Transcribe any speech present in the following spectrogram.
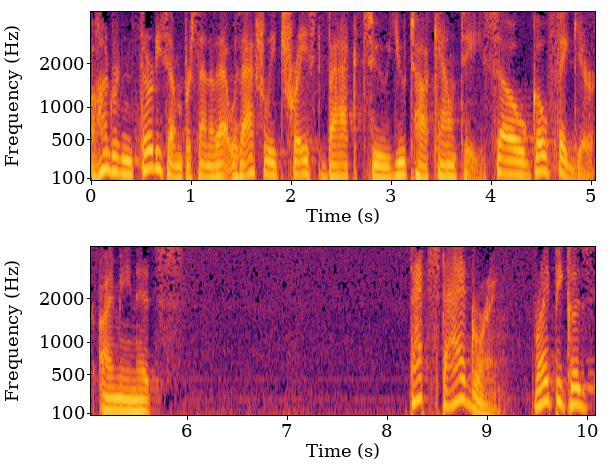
137% of that was actually traced back to Utah County. So go figure. I mean, it's That's staggering, right? Because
